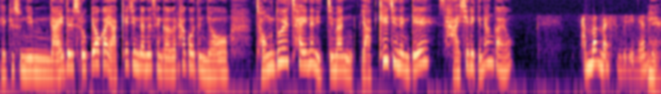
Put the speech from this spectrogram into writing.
네, 교수님, 나이 들수록 뼈가 약해진다는 생각을 하거든요. 정도의 차이는 있지만 약해지는 게 사실이긴 한가요? 답만 말씀드리면 네.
